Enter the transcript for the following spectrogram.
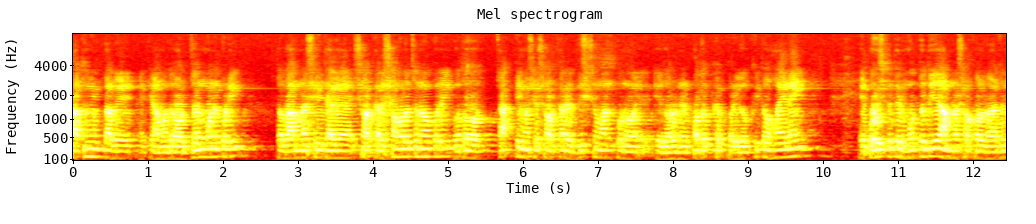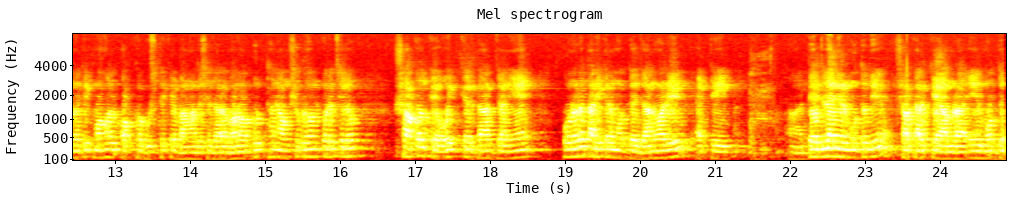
প্রাথমিকভাবে একটি আমাদের অর্জন মনে করি। তবে আমরা সেই জায়গায় সরকারের সমালোচনাও করি। গত চারটি মাসে সরকারের দৃশ্যমান কোনো এ ধরনের পদক্ষেপ পরিলক্ষিত হয় নাই। এই পরিস্থিতির মধ্য দিয়ে আমরা সকল রাজনৈতিক মহল, পক্ষ গোষ্ঠীকে বাংলাদেশে যারা গণ অভ্যুত্থানে অংশগ্রহণ করেছিল, সকলকে ঐক্যের ডাক জানিয়ে পনেরো তারিখের মধ্যে জানুয়ারির একটি ডেডলাইনের মধ্য দিয়ে সরকারকে আমরা এর মধ্যে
